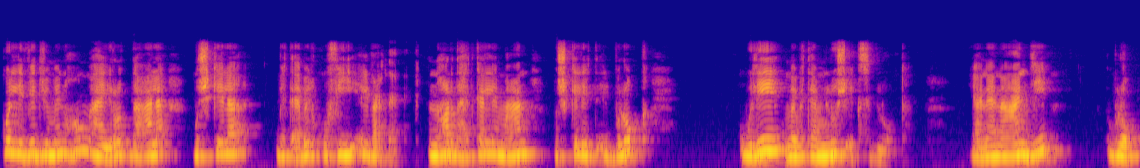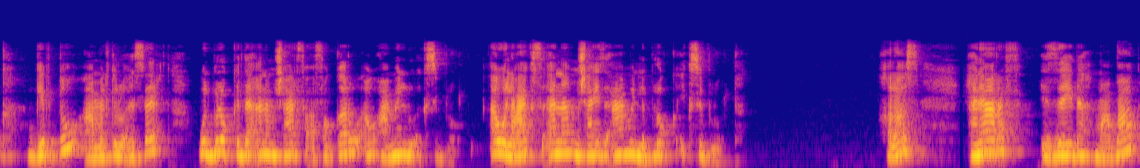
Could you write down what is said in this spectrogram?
كل فيديو منهم هيرد على مشكلة بتقابلكم في البرنامج. النهاردة هتكلم عن مشكلة ال block وليه ما بتعملوش explode. يعني أنا عندي block جبته عملت له insert وال block ده أنا مش عارفة أفجره أو أعمل له explode. أو العكس أنا مش عايزة أعمل ل block explode خلاص؟ هنعرف إزاي ده مع بعض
